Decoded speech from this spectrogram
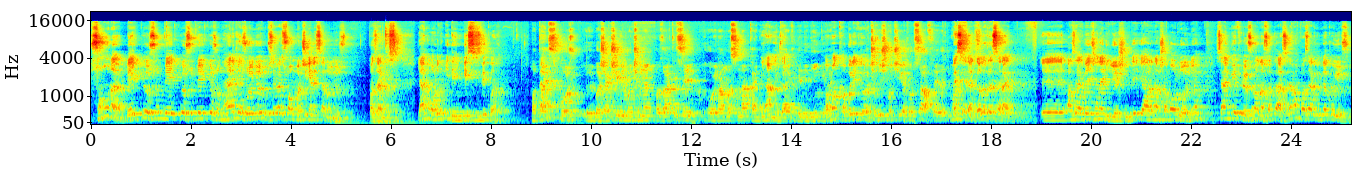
Sonra bekliyorsun, bekliyorsun, bekliyorsun. Herkes oynuyor. Bu sefer son maçı gene sen oynuyorsun. Pazartesi. Yani orada bir dengesizlik var. Hatay Spor e, Başakşehir maçını pazartesi oynanmasından kaynaklanıyor. Yani- Belki de dediğin gibi. Ama kabul ediyorum. Açılış maçı yapılsa haftaya da. Mesela Galatasaray e, Azerbaycan'a gidiyor şimdi. Yarın akşam orada oynuyor. Sen götürüyorsun ondan sonra Galatasaray hemen pazar gününe koyuyorsun.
